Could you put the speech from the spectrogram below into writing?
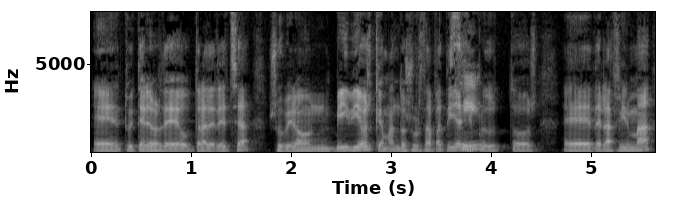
eh, tuiteros de ultraderecha, subieron vídeos quemando sus zapatillas Sí. y productos eh, de la firma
